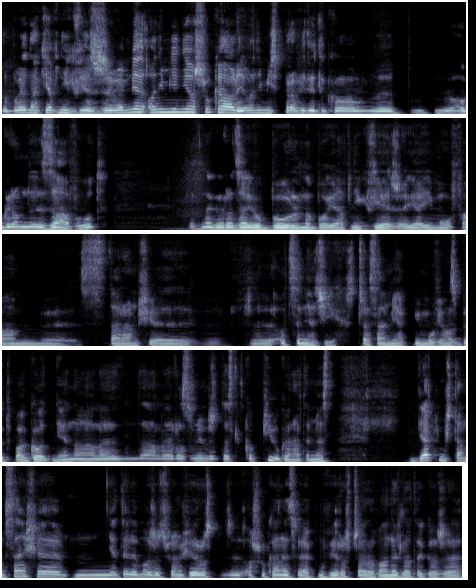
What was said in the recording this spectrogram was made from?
no bo jednak ja w nich wierzyłem. Nie, oni mnie nie oszukali, oni mi sprawili tylko e, ogromny zawód, pewnego rodzaju ból, no bo ja w nich wierzę, ja im ufam, e, staram się oceniać ich czasami, jak mi mówią, zbyt łagodnie, no ale, no ale rozumiem, że to jest tylko piłka, natomiast w jakimś tam sensie mm, nie tyle może czułem się oszukany, co jak mówię rozczarowany, dlatego że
